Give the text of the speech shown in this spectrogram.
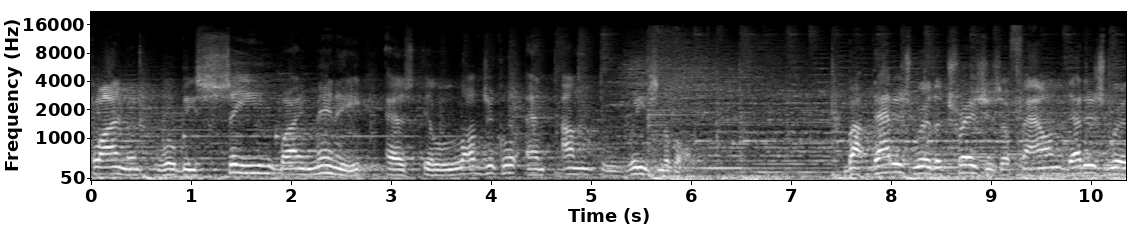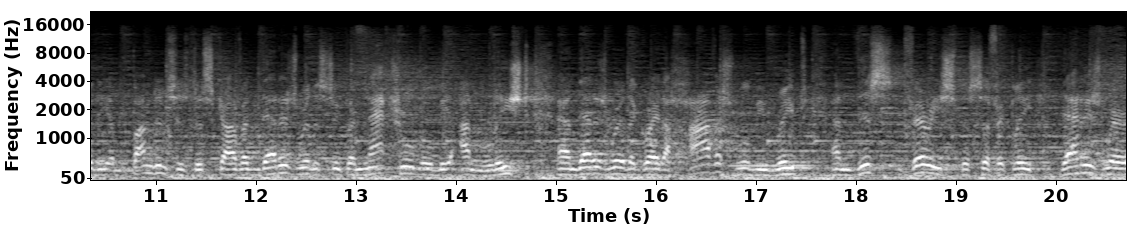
climate will be seen by many as illogical and unreasonable. But that is where the treasures are found. That is where the abundance is discovered. That is where the supernatural will be unleashed. And that is where the greater harvest will be reaped. And this, very specifically, that is where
